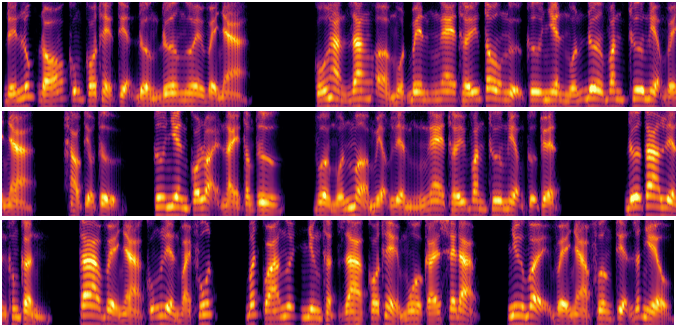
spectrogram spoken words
đến lúc đó cũng có thể tiện đường đưa ngươi về nhà. Cố Hàn Giang ở một bên nghe thấy Tâu Ngự cư nhiên muốn đưa văn thư niệm về nhà, hảo tiểu tử, cư nhiên có loại này tâm tư, vừa muốn mở miệng liền nghe thấy văn thư niệm cự tuyệt. Đưa ta liền không cần, ta về nhà cũng liền vài phút, bất quá ngươi nhưng thật ra có thể mua cái xe đạp, như vậy về nhà phương tiện rất nhiều.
